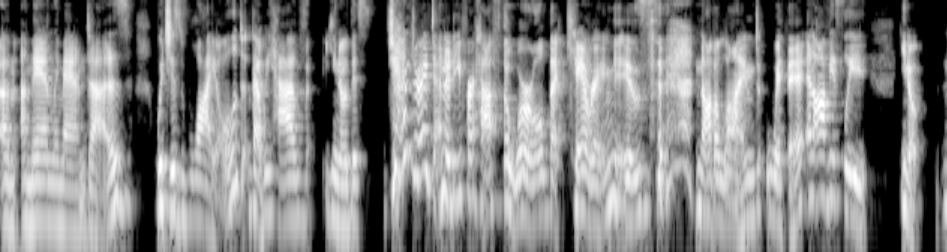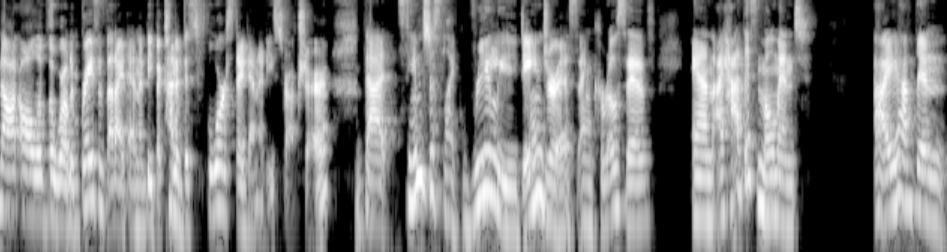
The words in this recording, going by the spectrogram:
um, a manly man does which is wild that we have you know this gender identity for half the world that caring is not aligned with it and obviously you know not all of the world embraces that identity, but kind of this forced identity structure that seems just like really dangerous and corrosive. And I had this moment. I have been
